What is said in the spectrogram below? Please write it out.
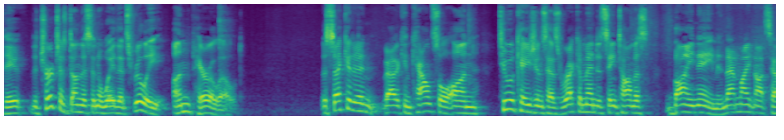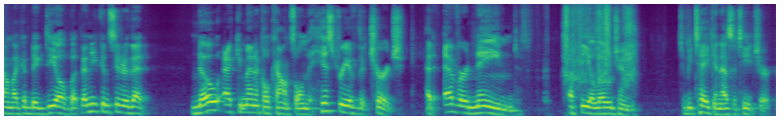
they, the Church has done this in a way that's really unparalleled. The Second Vatican Council on two occasions has recommended St. Thomas by name, and that might not sound like a big deal, but then you consider that no ecumenical council in the history of the church had ever named a theologian to be taken as a teacher.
